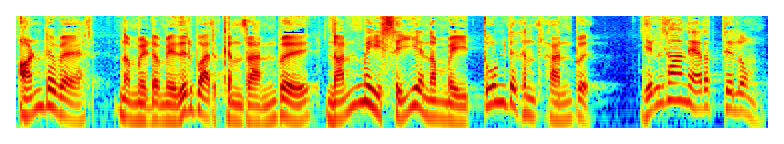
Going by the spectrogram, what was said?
ஆண்டவர் நம்மிடம் எதிர்பார்க்கின்ற அன்பு நன்மை செய்ய நம்மை தூண்டுகின்ற அன்பு. எல்லா நேரத்திலும்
